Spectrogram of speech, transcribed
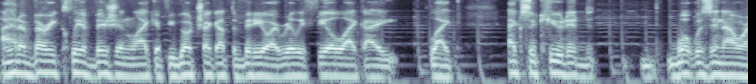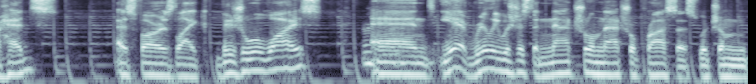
I had a very clear vision. Like if you go check out the video, I really feel like I like executed what was in our heads as far as like visual wise. Mm-hmm. And yeah, it really was just a natural, natural process, which I'm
